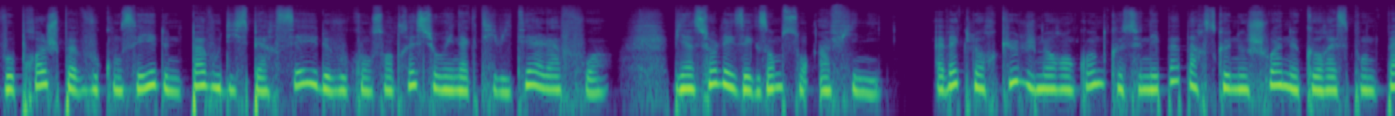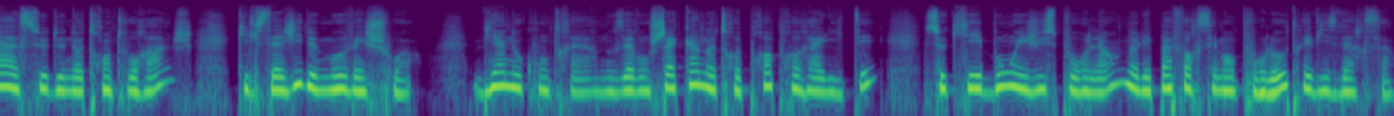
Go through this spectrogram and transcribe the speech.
vos proches peuvent vous conseiller de ne pas vous disperser et de vous concentrer sur une activité à la fois. Bien sûr, les exemples sont infinis. Avec le recul, je me rends compte que ce n'est pas parce que nos choix ne correspondent pas à ceux de notre entourage qu'il s'agit de mauvais choix. Bien au contraire, nous avons chacun notre propre réalité, ce qui est bon et juste pour l'un ne l'est pas forcément pour l'autre et vice-versa.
